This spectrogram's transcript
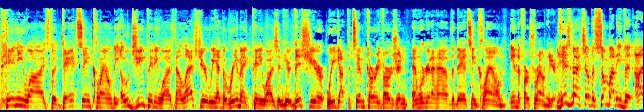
Pennywise, the Dancing Clown, the OG Pennywise. Now, last year we had the remake Pennywise in here. This year, we got the Tim Curry version, and we're going to have the Dancing Clown in the first round here. His matchup is somebody that, I,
